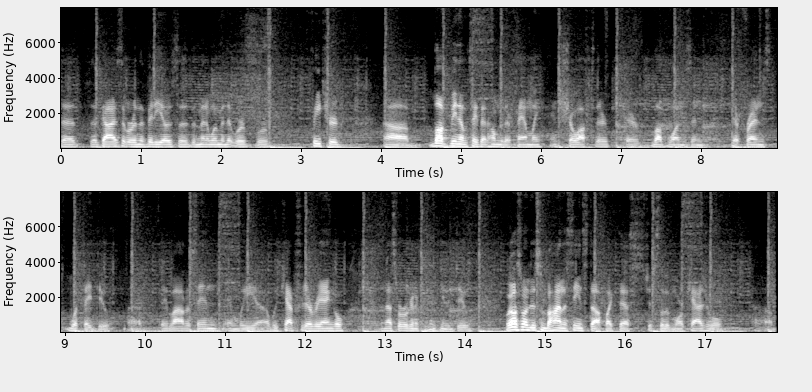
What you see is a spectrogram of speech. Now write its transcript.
the, the guys that were in the videos, the, the men and women that were, were featured, uh, loved being able to take that home to their family and show off to their, their loved ones and their friends what they do. Uh, they allowed us in and we, uh, we captured every angle and that's what we're going to continue to do. We also want to do some behind the scenes stuff like this, just a little bit more casual, um,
